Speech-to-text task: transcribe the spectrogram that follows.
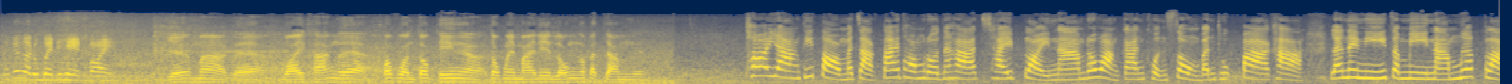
มันก็เกิดอุบัติเหตุบ่อย เยอะมากเลยอะบ่อยครั้งเลยอะเพราะฝนตกทิ้งอะตกใหม่ๆนี่ลงก็ประจำเลย ท่อยางที่ต่อมาจากใต้ท้องรถนะคะ ใช้ปล่อยน้ำระหว่างการขนส่งบรรทุกปลาค่ะ และในนี้จะมีน้ำเมือกปลา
